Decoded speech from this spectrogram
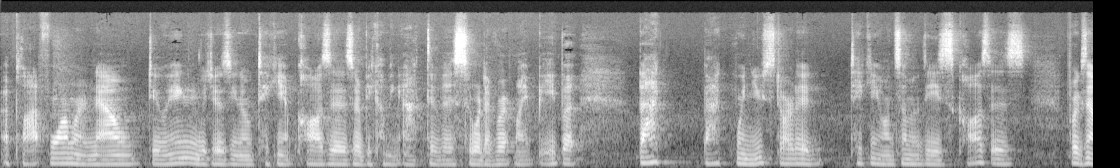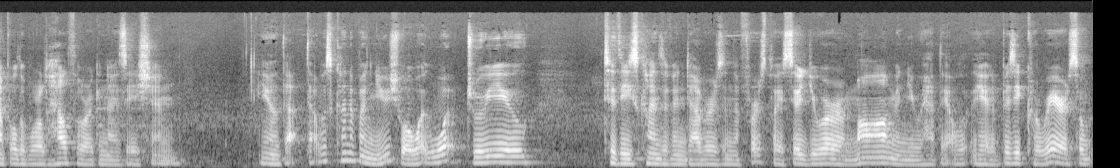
a platform are now doing, which is you know taking up causes or becoming activists or whatever it might be. But back back when you started taking on some of these causes, for example, the World Health Organization, you know that that was kind of unusual. What what drew you to these kinds of endeavors in the first place? So you were a mom and you had the, you had a busy career. So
